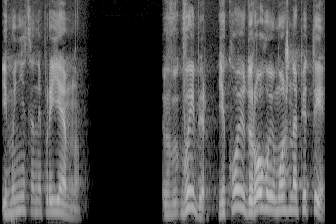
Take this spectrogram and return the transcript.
І мені це неприємно. Вибір, якою дорогою можна піти.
